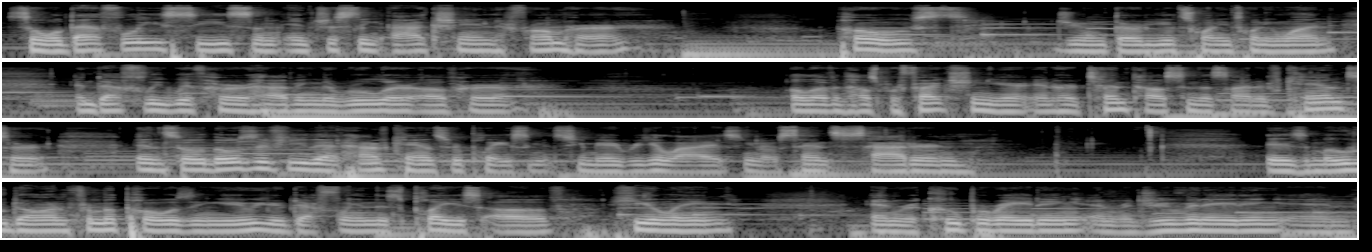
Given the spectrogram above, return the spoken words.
So we'll definitely see some interesting action from her post June 30th, 2021. And definitely with her having the ruler of her 11th house perfection year and her 10th house in the sign of Cancer. And so, those of you that have Cancer placements, you may realize, you know, since Saturn is moved on from opposing you, you're definitely in this place of healing and recuperating and rejuvenating and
